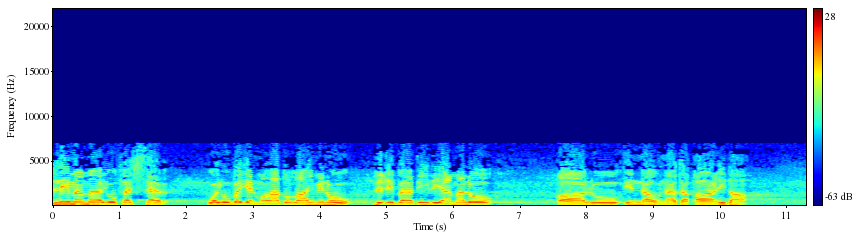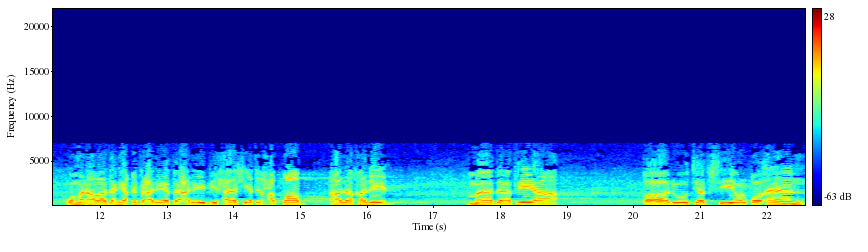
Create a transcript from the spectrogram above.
لما ما يفسر ويبين مراد الله منه لعباده ليعملوا قالوا إن هناك قاعدة ومن أراد أن يقف عليها فعليه بحاشية الحطاب. على خليل. ماذا فيها؟ قالوا تفسير القرآن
